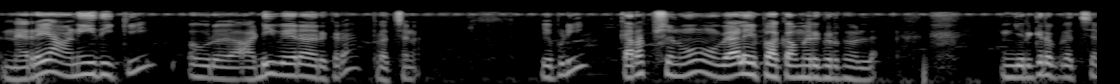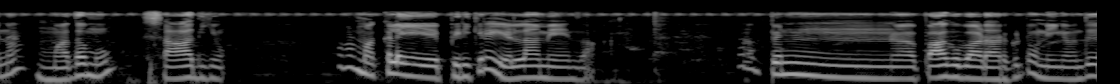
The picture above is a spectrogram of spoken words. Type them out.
நிறைய அநீதிக்கு ஒரு அடிவேராக இருக்கிற பிரச்சனை. எப்படி? கரப்ஷனும் வேலையை பார்க்காம இருக்கிறதும் இல்லை. இங்கே இருக்கிற பிரச்சனை மதமும் சாதியும். அப்புறம் மக்களை பிரிக்கிற எல்லாமே தான். பெண் பாகுபாடாக இருக்கட்டும் நீங்கள் வந்து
